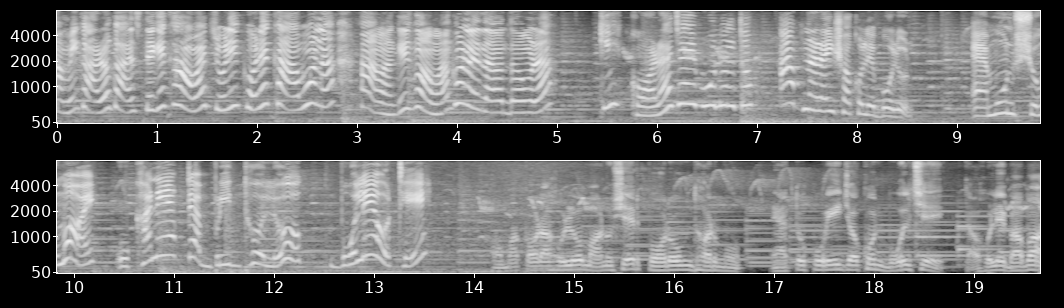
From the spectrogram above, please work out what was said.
আমি কারও কাছ থেকে খাবার চুরি করে খাব না। আমাকে ক্ষমা করে দাও তোমরা। কি করা যায় বলুন তো? আপনারাই সকলে বলুন। এমন সময় ওখানে একটা বৃদ্ধ লোক বলে ওঠে ক্ষমা করা হলো মানুষের পরম ধর্ম। এত করেই যখন বলছে তাহলে বাবা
